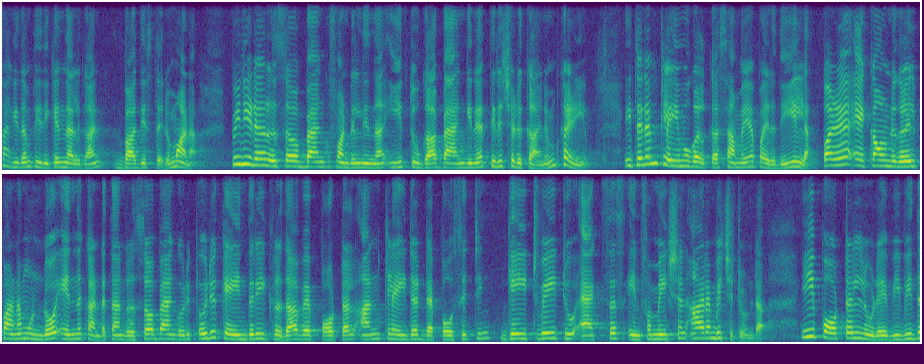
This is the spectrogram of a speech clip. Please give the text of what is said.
സഹിതം തിരികെ നൽകാൻ ബാധ്യസ്ഥരുമാണ്. പിന്നീട് റിസർവ് ബാങ്ക് ഫണ്ടിൽ നിന്ന് ഈ തുക ബാങ്കിന് തിരിച്ചെടുക്കാനും കഴിയും. ഇത്തരം ക്ലെയിമുകൾക്ക് സമയപരിധിയില്ല. പഴയ അക്കൗണ്ടുകളിൽ പണമുണ്ടോ എന്ന് കണ്ടെത്താൻ റിസർവ് ബാങ്ക് ഒരു കേന്ദ്രീകൃത web portal unclaimed depositing gateway to access information ആരംഭിച്ചിട്ടുണ്ട്. ഈ പോർട്ടലിലൂടെ വിവിധ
